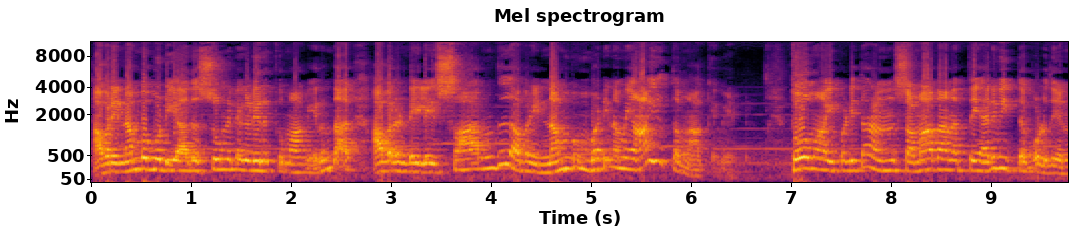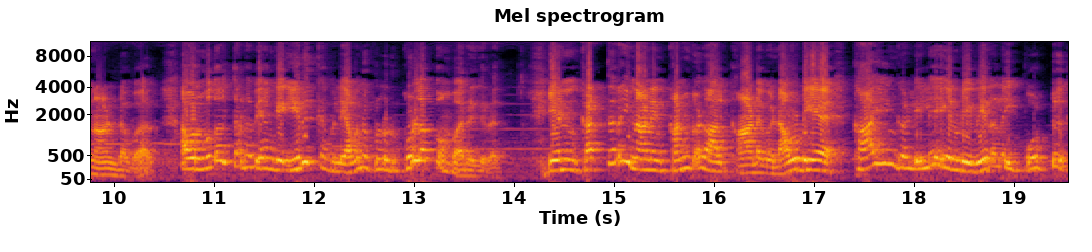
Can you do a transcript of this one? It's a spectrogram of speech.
அவரை நம்ப முடியாத சூழ்நிலைகள் இருக்குமாக இருந்தால் அவரண்டையிலே சார்ந்து அவரை நம்பும்படி நம்மை ஆயத்தமாக்க வேண்டும். தோமா இப்படித்தான் சமாதானத்தை அறிவித்த பொழுது என் ஆண்டவர் அவன் முதல் தடவை அங்கே இருக்கவில்லை. அவனுக்குள் ஒரு குழப்பம் வருகிறது. என் கர்த்தரை நான் என் கண்களால் காண வேண்டும் அவருடைய காயங்களிலே என்னுடைய விரலை போட்டு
